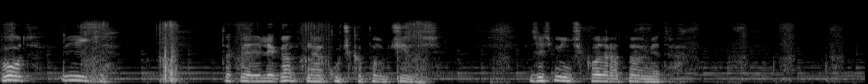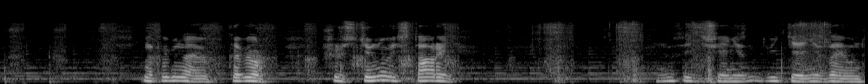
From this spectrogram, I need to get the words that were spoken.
Вот, видите, такая элегантная кучка получилась. Здесь меньше квадратного метра. Напоминаю, ковер шерстяной, старый. Ну, видишь, я не, видите, я не знаю, он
